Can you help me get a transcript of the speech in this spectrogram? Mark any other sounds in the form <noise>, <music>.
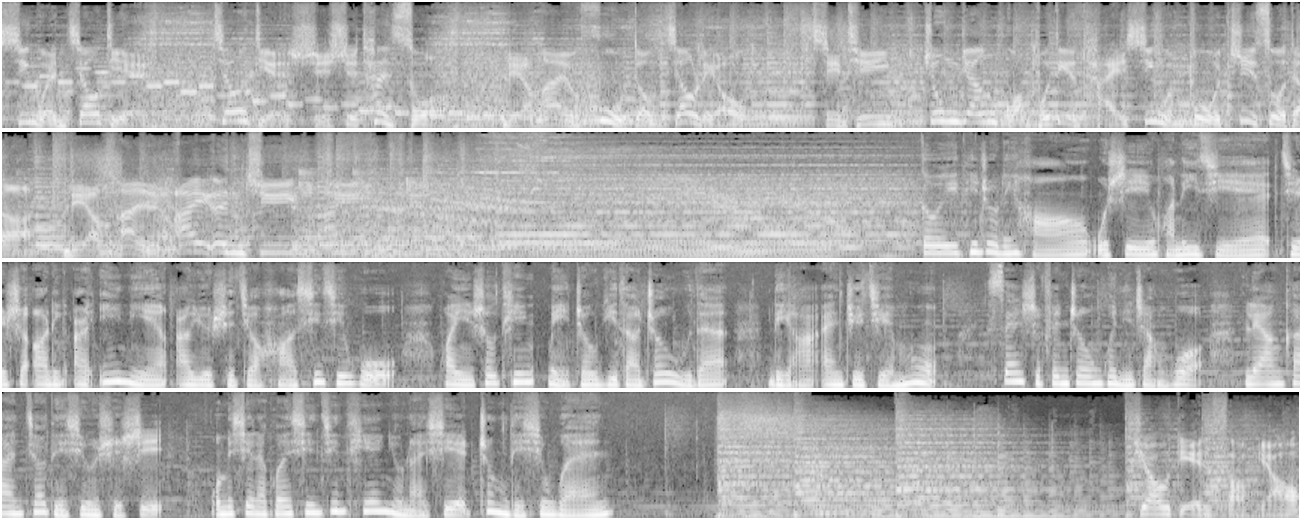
新闻焦点，焦点时事探索，两岸互动交流，请听中央广播电台新闻部制作的《两岸 ING》。各位听众您好，我是黄丽杰，今天是二零二一年二月十九号星期五，欢迎收听每周一到周五的《两岸 ING》节目，三十分钟为你掌握两岸焦点新闻时事。我们先来关心今天有哪些重点新闻。焦点扫描。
